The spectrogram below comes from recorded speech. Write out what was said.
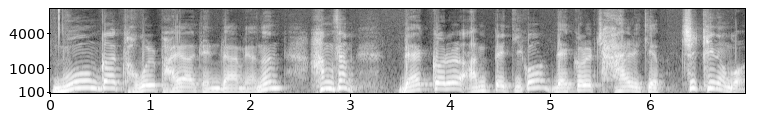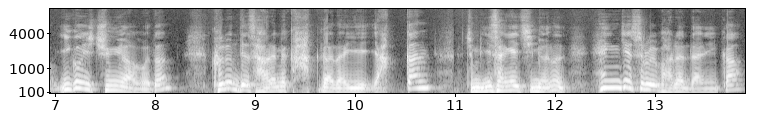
무언가 덕을 봐야 된다면은 항상 내 거를 안 뺏기고 내 거를 잘 이렇게 지키는 거 이것이 중요하거든. 그런데 사람이 가끔가다 약간 좀 이상해지면은 행재수를 바란다니까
